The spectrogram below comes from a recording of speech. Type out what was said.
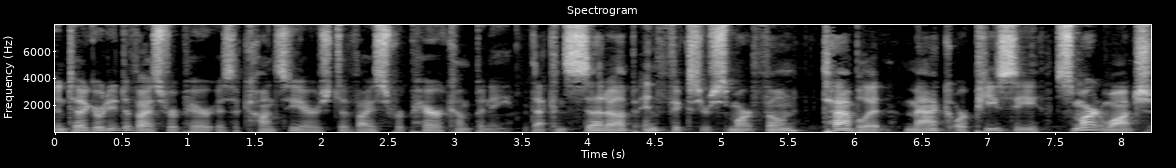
Integrity Device Repair is a concierge device repair company that can set up and fix your smartphone, tablet, Mac or PC, smartwatch,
